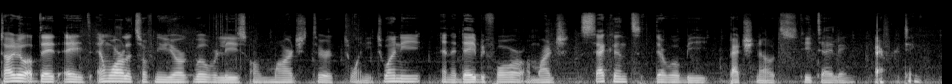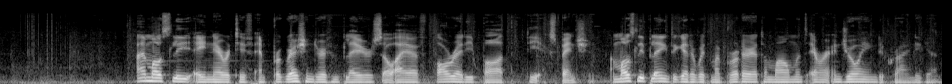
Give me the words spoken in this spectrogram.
Title Update 8 and Warlords of New York will release on March 3rd, 2020 and a day before, on March 2nd, there will be patch notes detailing everything. I'm mostly a narrative and progression driven player so I have already bought the expansion. I'm mostly playing together with my brother at the moment and we're enjoying the grind again.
